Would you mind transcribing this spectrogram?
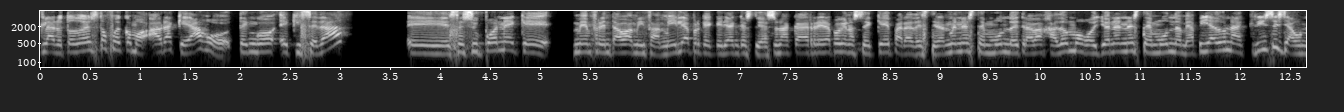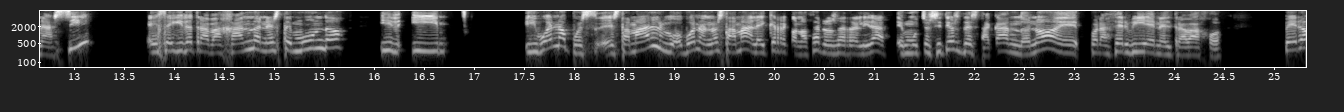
claro, todo esto fue como, ¿ahora qué hago? Tengo X edad, eh, se supone que me he enfrentado a mi familia porque querían que estudiase una carrera, porque no sé qué, para destinarme en este mundo. He trabajado mogollón en este mundo, me ha pillado una crisis y aún así he seguido trabajando en este mundo y, y, bueno, pues está mal, bueno, no está mal, hay que reconocerlo, es la realidad. En muchos sitios destacando, ¿no? Eh, por hacer bien el trabajo. Pero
